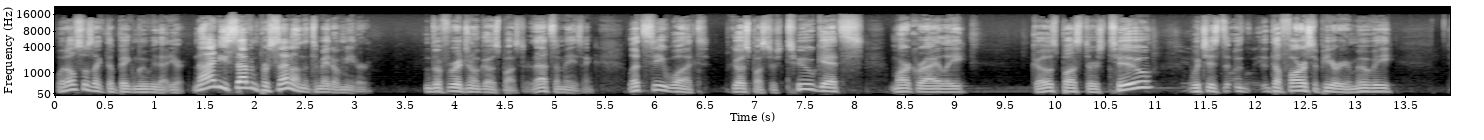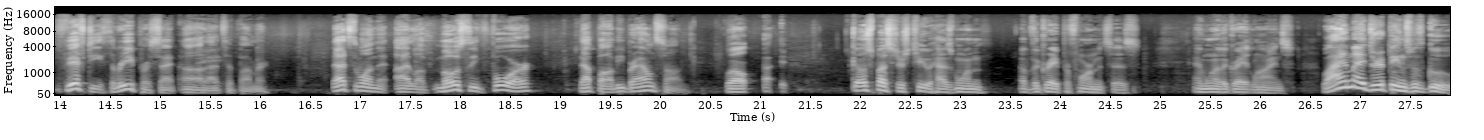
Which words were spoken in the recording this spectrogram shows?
What else was like the big movie that year? 97% on the tomato meter. The original Ghostbuster. That's amazing. Let's see what Ghostbusters 2 gets. Mark Riley. Ghostbusters 2, which is the, the far superior movie. 53%. Oh, that's a bummer. That's the one that I love mostly for that Bobby Brown song. Well, uh, it- Ghostbusters 2 has one of the great performances and one of the great lines. Why am I drippings with goo?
